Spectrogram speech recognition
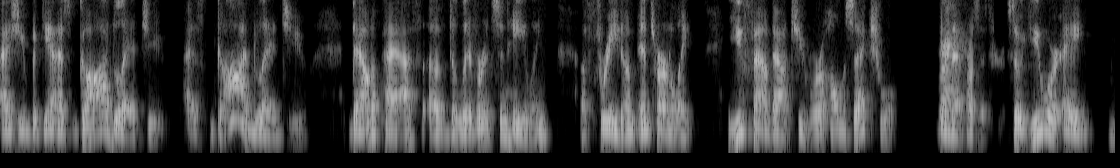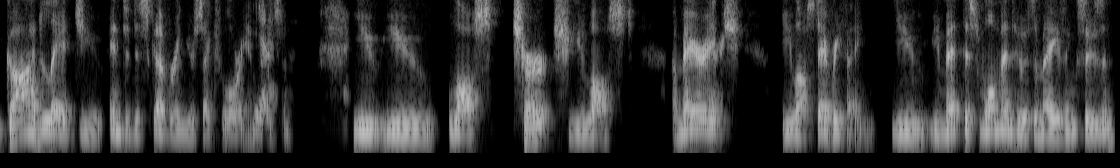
as you began as god led you as god led you down a path of deliverance and healing of freedom internally you found out you were a homosexual in that process. So you were a god led you into discovering your sexual orientation. You you lost church you lost a marriage you lost everything. You you met this woman who is amazing susan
